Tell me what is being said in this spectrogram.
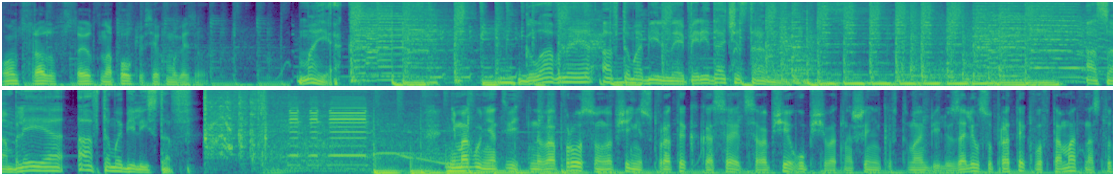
он сразу встает на полке всех магазинов. Маяк. Главная автомобильная передача страны. Ассамблея автомобилистов. Не могу не ответить на вопрос. Он вообще не Супротека касается, вообще общего отношения к автомобилю. Залил Супротек в автомат на 100,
